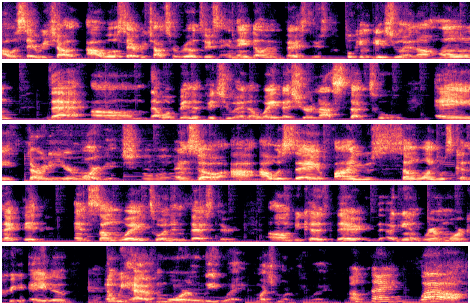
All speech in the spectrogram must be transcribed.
I would say reach out I will say reach out to realtors and they know investors who can get you in a home that um that will benefit you in a way that you're not stuck to a 30 year mortgage. Mhm. And so I, I would say find you someone who's connected in some way to an investor. Um, because they're again we're more creative and we have more leeway, much more leeway. Okay. Wow.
